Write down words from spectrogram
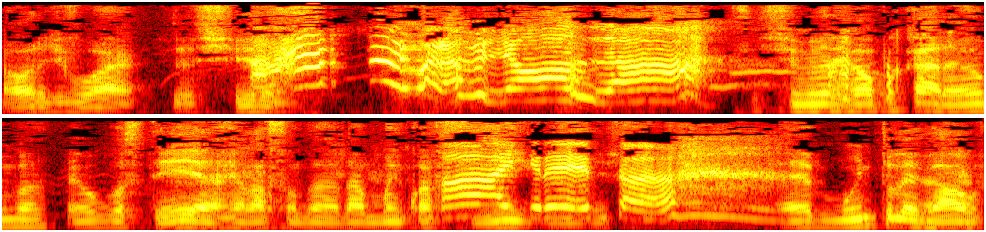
A Hora de Voar. Vocês assistiram? Ai, maravilhosa! Esse filme é legal pra caramba. Eu gostei, a relação da, da mãe com a filha. Ai, né? Greta! É muito legal.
